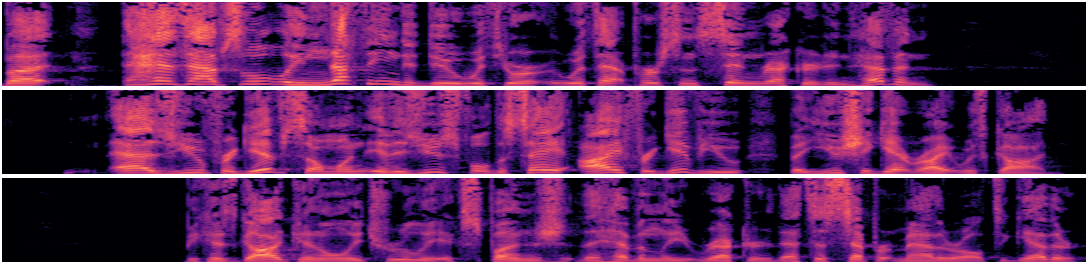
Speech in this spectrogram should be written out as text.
but that has absolutely nothing to do with, your, with that person's sin record in heaven. As you forgive someone, it is useful to say, I forgive you, but you should get right with God. Because God can only truly expunge the heavenly record. That's a separate matter altogether.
